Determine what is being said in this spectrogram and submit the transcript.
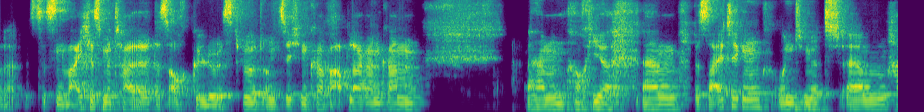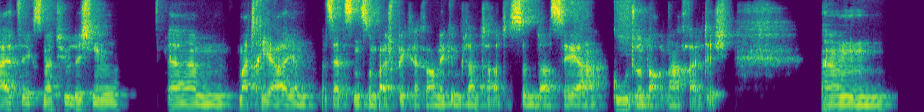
oder es ist ein weiches Metall, das auch gelöst wird und sich im Körper ablagern kann. Ähm, auch hier ähm, beseitigen und mit ähm, halbwegs natürlichen ähm, Materialien ersetzen, zum Beispiel Keramikimplantate sind da sehr gut und auch nachhaltig. Ähm,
